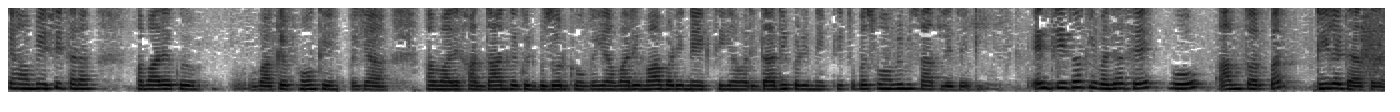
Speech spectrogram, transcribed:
کے یہاں بھی اسی طرح ہمارے کوئی واقف ہوں گے یا ہمارے خاندان کے کچھ بزرگ ہوں گے یا ہماری ماں بڑی نیک تھی یا ہماری دادی بڑی نیک تھی، تو بس وہ ہمیں بھی ساتھ لے جائے گی۔ ان چیزوں کی وجہ سے وہ عام طور پر ڈھیلے ڈالتے رہے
